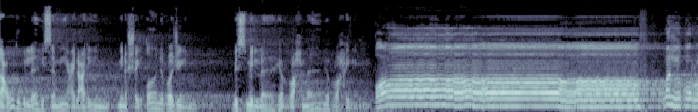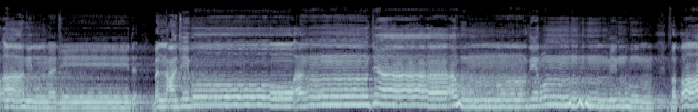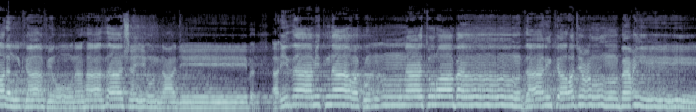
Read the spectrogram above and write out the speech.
أعوذ بالله السميع العليم من الشيطان الرجيم. بسم الله الرحمن الرحيم. قاف والقرآن المجيد. بل عجبوا أن جاءهم فقال الكافرون هذا شيء عجيب. أإذا متنا وكنا ترابا ذلك رجع بعيد.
